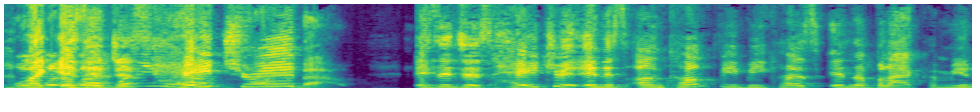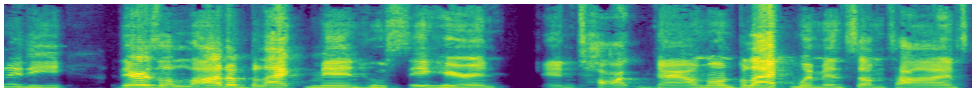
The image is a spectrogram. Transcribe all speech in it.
Well, like, is it just hatred? Is it just hatred? And it's uncomfy because in the black community, there's a lot of black men who sit here and and talk down on black women sometimes.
